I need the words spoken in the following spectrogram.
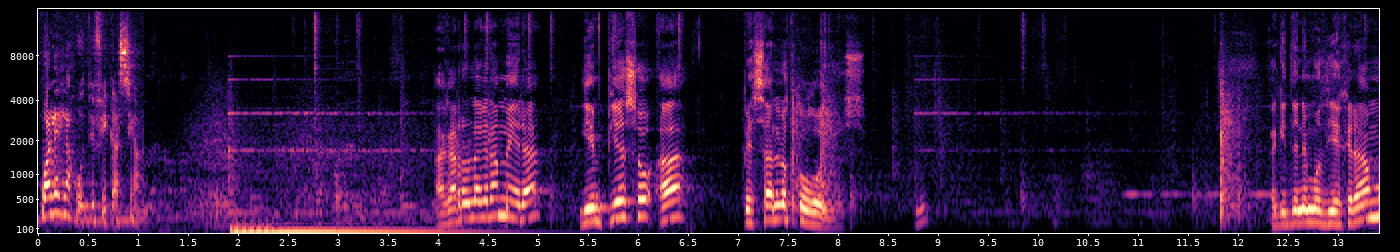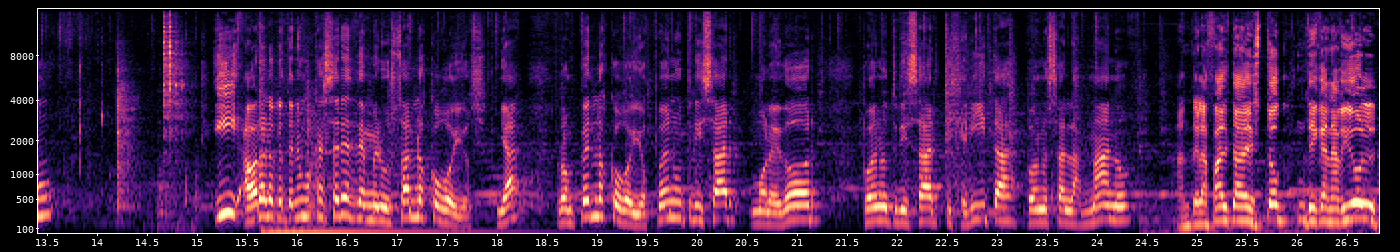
cuál es la justificación. Agarro la gramera y empiezo a pesar los cogollos. Aquí tenemos 10 gramos. Y ahora lo que tenemos que hacer es desmenuzar los cogollos, ¿ya? Romper los cogollos. Pueden utilizar moledor, pueden utilizar tijeritas, pueden usar las manos. Ante la falta de stock de cannabiol,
